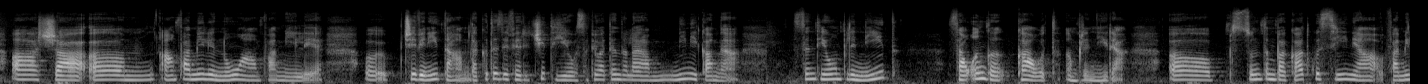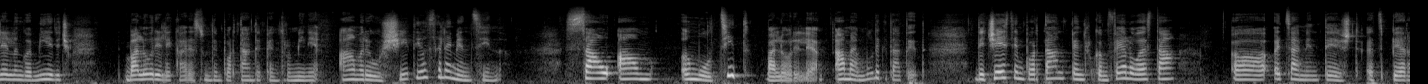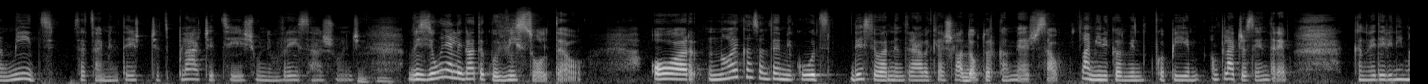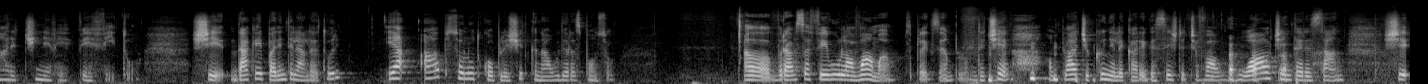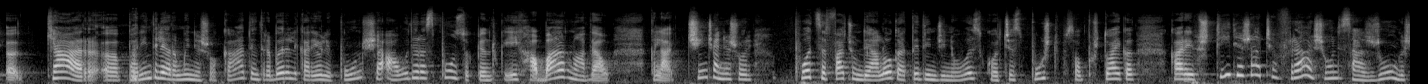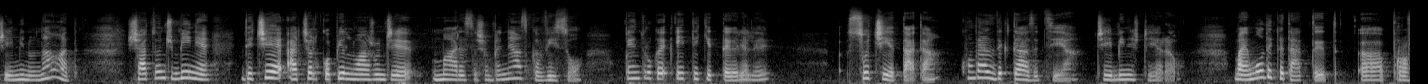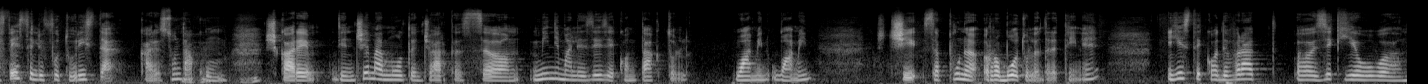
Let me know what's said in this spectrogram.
Așa, um, am familie, nu am familie, uh, ce venit am, dar cât de fericit eu, să fiu atentă la mimica mea, sunt eu împlinit sau încă caut împlinirea, uh, sunt împăcat cu sine, familie lângă mine, deci valorile care sunt importante pentru mine, am reușit eu să le mențin? Sau am înmulțit valorile, am mai mult decât atât. De ce este important? Pentru că în felul ăsta uh, îți amintești, îți permiți să-ți amintești ce-ți place ție și unde vrei să ajungi. Uh-huh. Viziunea legată cu visul tău. Ori noi când suntem micuți, deseori ne întreabă chiar și la doctor când mergi sau la mine când vin copiii, îmi place să întreb. Când vei deveni mare, cine vei, vei fi tu? Și dacă e părintele alături, e absolut copleșit când aude răspunsul. Uh, vreau să fiu la vamă, spre exemplu. De ce? Îmi place câinele care găsește ceva. Wow, ce interesant! Și uh, chiar uh, părintele rămâne șocat de întrebările care eu le pun și aude răspunsul, pentru că ei habar nu aveau că la 5 anișori poți să faci un dialog atât de ingenios cu acest puști sau puștoaică care știe deja ce vrea și unde să ajungă și e minunat. Și atunci, bine, de ce acel copil nu ajunge mare să-și împlinească visul? Pentru că etichetările societatea cumva îți dictează ție ce e bine și ce e rău. Mai mult decât atât, uh, profesiile futuriste care sunt uh-huh. acum uh-huh. și care din ce mai mult încearcă să minimalizeze contactul oameni-oameni și să pună robotul între tine, este cu adevărat, uh, zic eu, uh,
